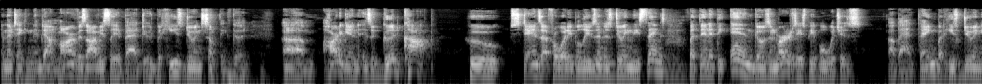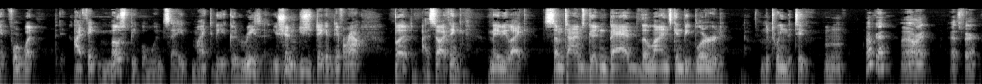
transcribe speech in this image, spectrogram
and they're taking them down. Marv is obviously a bad dude, but he's doing something good. Um, Hartigan is a good cop who stands up for what he believes in, is doing these things, but then at the end goes and murders these people, which is a bad thing, but he's doing it for what I think most people would say might be a good reason. You shouldn't, you should take a different route. But uh, so I think maybe like sometimes good and bad, the lines can be blurred between the two. Okay. All right. That's fair.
